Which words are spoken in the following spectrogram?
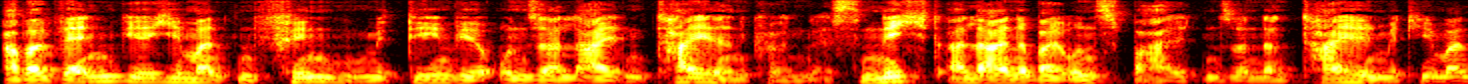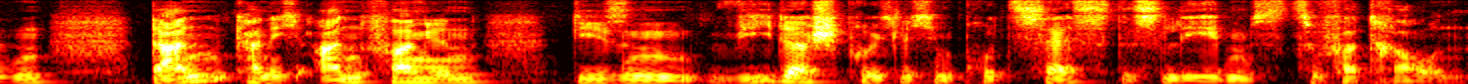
Aber wenn wir jemanden finden, mit dem wir unser Leiden teilen können, es nicht alleine bei uns behalten, sondern teilen mit jemandem, dann kann ich anfangen, diesen widersprüchlichen Prozess des Lebens zu vertrauen.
